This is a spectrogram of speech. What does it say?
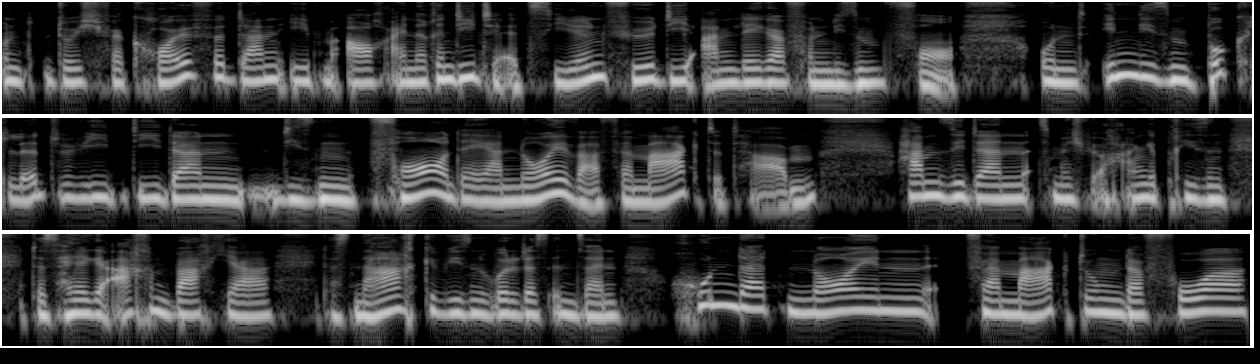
und durch Verkäufe dann eben auch eine Rendite erzielen für die Anleger von diesem Fonds. Und in diesem Booklet, wie die dann diesen Fonds, der ja neu war, vermarktet haben, haben sie dann zum Beispiel auch angepriesen, dass Helge Achenbach ja, das nachgewiesen wurde, dass in seinen 109 Vermarktungen davor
